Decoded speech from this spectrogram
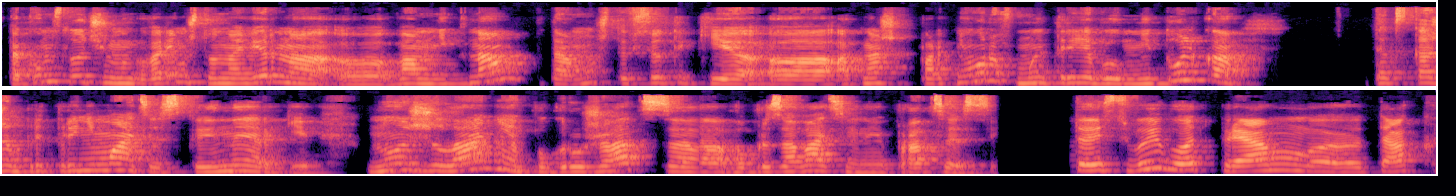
в таком случае мы говорим, что, наверное, э, вам не к нам, потому что все-таки э, от наших партнеров мы требуем не только так скажем, предпринимательской энергии, но и желания погружаться в образовательные процессы. То есть вы вот прям э, так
